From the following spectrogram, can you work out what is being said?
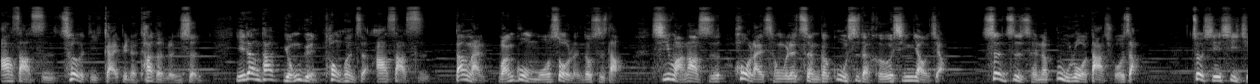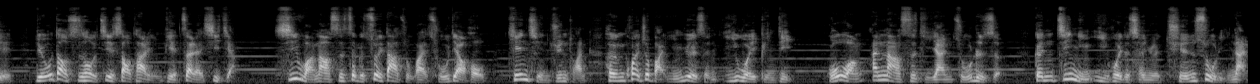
阿萨斯彻底改变了他的人生，也让他永远痛恨着阿萨斯。当然，玩过魔兽人都知道，希瓦纳斯后来成为了整个故事的核心要角，甚至成了部落大酋长。这些细节留到之后介绍他的影片再来细讲。希瓦纳斯这个最大阻碍除掉后，天谴军团很快就把银月城夷为平地。国王安纳斯提安逐日者跟精灵议会的成员全数罹难，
